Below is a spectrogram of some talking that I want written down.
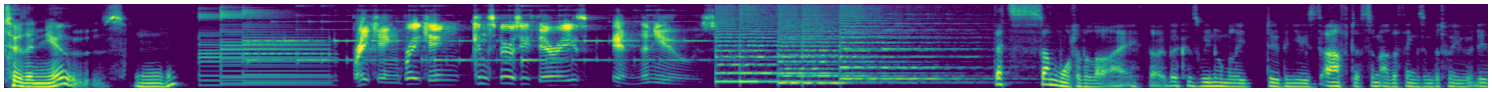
to the news. Mhm. Breaking, breaking conspiracy theories in the news. That's somewhat of a lie, though, because we normally do the news after some other things in between. We're-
